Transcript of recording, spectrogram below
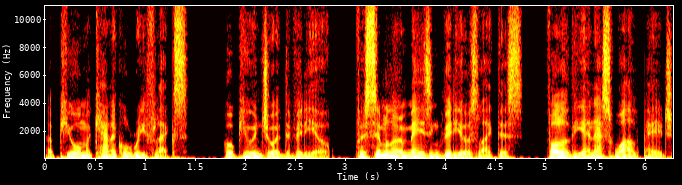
a pure mechanical reflex. Hope you enjoyed the video. For similar amazing videos like this, follow the NS Wild page.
